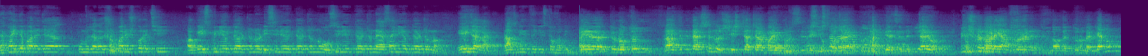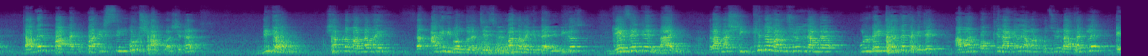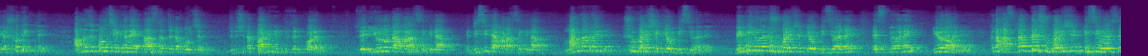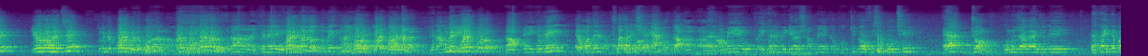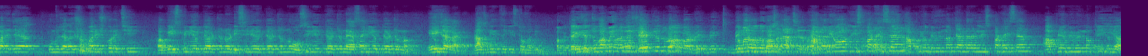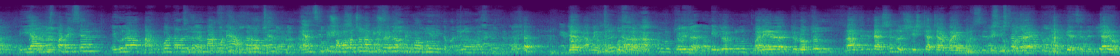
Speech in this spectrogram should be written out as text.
দেখাইতে পারে যে কোনো জায়গায় সুপারিশ করেছি কাউকে এসপি নিয়োগ দেওয়ার জন্য ডিসি নিয়োগ দেওয়ার জন্য ওসি নিয়োগ দেওয়ার জন্য এসআই নিয়োগ দেওয়ার জন্য এই জায়গায় রাজনীতি থেকে ইস্তফা দিব। মানে একটু নতুন রাজনীতিতে আসছে তো শিষ্টাচার বা পরিস্থিতি একটু বোঝায় একটু ঘাটতি আছে। যাই হোক বিশেষ করে ধরে এই আন্দোলনের নেতৃত্ব আমাদের তরুণরা কেন? তাদের একটা পার্টির সিম্বল শাপলা সেটা দিতে হবে। শাপলা মান্না ভাই তার আগে নিবন্ধনে চেয়েছিলেন মান্না ভাইকে দেয়নি বিকজ গেজেটে নাই। তাহলে আমরা শিক্ষিত মানুষের যদি আমরা উল্টে ঠেলতে থাকি যে আমার পক্ষে না গেলে আমার পজিশন না থাকলে এটা সঠিক নেই। আমরা যে বলছি এখানে আজকাল যেটা বলছেন যদি সেটা পার্টি রিপ্রেজেন্ট করেন যে ইউনোটা আমার আছে কিনা ডিসিটা আমার আছে কিনা মান্না ভাইয়ের সুপারিশে কেউ ডিসি হয় নাই। বিপিনুরের সুপারিশে কেউ ডিসি হয় নাই এসপি হয় নাই ইউনো হয় নাই। কিন্তু হাসনাবদের সুপারিশে ডিসি হয়েছে ইউনো হয়েছে তুমি একটু পরে বলল পরে পরে। বলো না না না এখানে পরে বলল? তুমি তুমি না, বলো এখানে- পরে বলো না, না। এখানে তুমি পরে বলো না আপনি এখানে আমাদের সুপারিশে একটা। হ্যাঁ। আমি এখানে মিডিয়ার সামনে একটা পত্রিকা অফিসে বলছি একজন কোন জায়গায় যদি দেখাইতে পারে যে কোন জায়গায় সুপারিশ করেছি কাউকে এসপি নিয়োগ দেওয়ার জন্য ডিসি নিয়োগ দেওয়ার জন্য ওসি নিয়োগ দেওয়ার জন্য এসআই নিয়োগ দেওয়ার জন্য এই জায়গায় রাজনীতি থেকে ইস্তফা দিব। এই যে আছে আপনিও লিস্ট পাঠাইছেন আপনিও বিভিন্ন টেন্ডারের লিস্ট পাঠাইছেন আপনিও বিভিন্ন কি ইয়া ইয়ার লিস্ট পাঠাইছেন এগুলা ভাগ্যটার জন্য না মনে আপনারা হচ্ছেন এনসিপি সমালোচনা বিষয়টা আপনি নিয়ে নিতে পারেন। আমি করি। একটু- মানে এরা একটু নতুন রাজনীতিতে আসছে তো শিষ্টাচার বা এই পরিস্থিতি একটু শিষ্টাচার বোঝায় একটু ঘাটতি আছে যাই হোক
